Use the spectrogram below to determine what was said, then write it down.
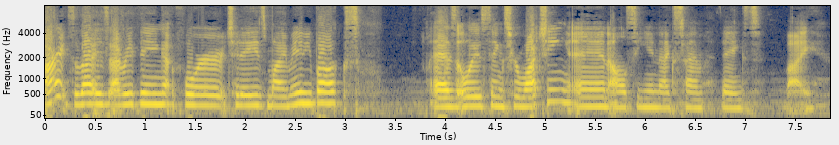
Alright, so that is everything for today's My Mani Box. As always, thanks for watching, and I'll see you next time. Thanks. Bye.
